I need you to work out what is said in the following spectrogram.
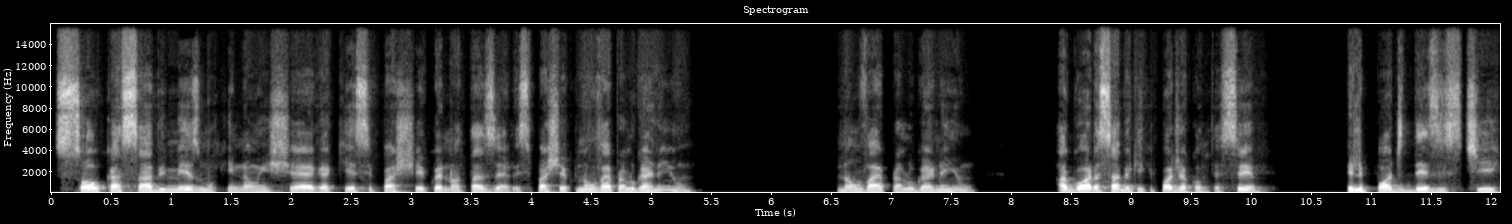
Só o Kassab mesmo que não enxerga que esse Pacheco é nota zero. Esse Pacheco não vai para lugar nenhum. Não vai para lugar nenhum. Agora, sabe o que, que pode acontecer? Ele pode desistir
